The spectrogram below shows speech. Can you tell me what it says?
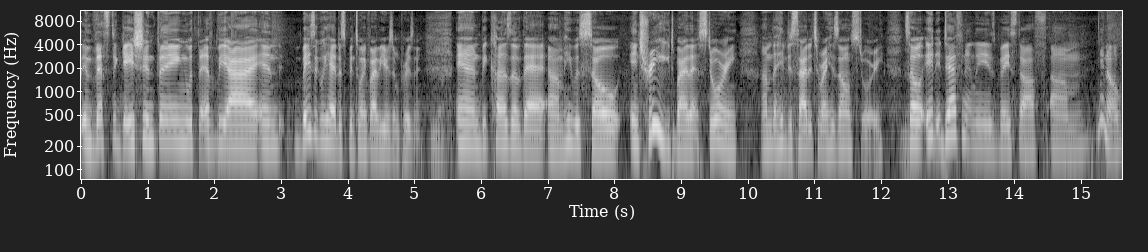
investigation thing with the FBI and basically had to spend 25 years in prison. And because of that, um, he was so intrigued by that story um, that he decided to write his own story. So it, it definitely is based off, um, you know,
